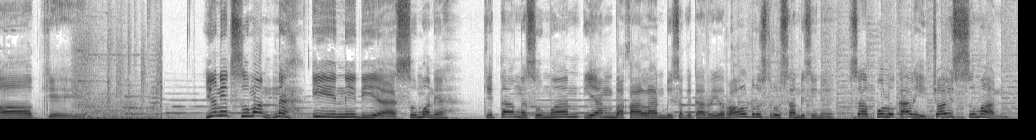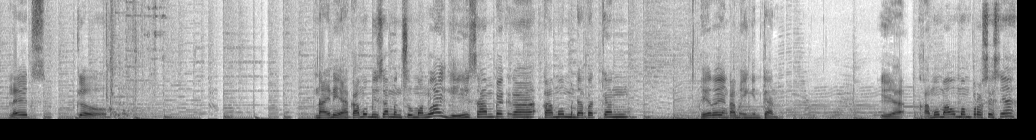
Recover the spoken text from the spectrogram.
Oke. Unit summon. Nah, ini dia summon ya. kita nge-summon yang bakalan bisa kita reroll terus-terusan di sini. 10 kali choice summon. Let's go. Nah ini ya, kamu bisa mensummon lagi sampai ka kamu mendapatkan hero yang kamu inginkan. Iya, kamu mau memprosesnya?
